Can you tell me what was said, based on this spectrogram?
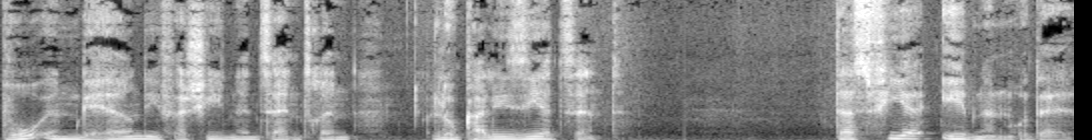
wo im Gehirn die verschiedenen Zentren lokalisiert sind. Das Vier-Ebenen-Modell.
